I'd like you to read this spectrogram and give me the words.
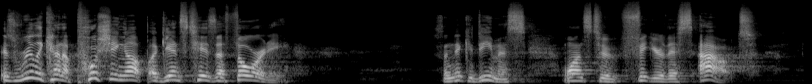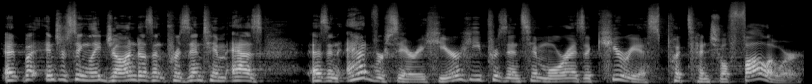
is really kind of pushing up against his authority. So Nicodemus wants to figure this out. And, but interestingly, John doesn't present him as, as an adversary here. He presents him more as a curious potential follower.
